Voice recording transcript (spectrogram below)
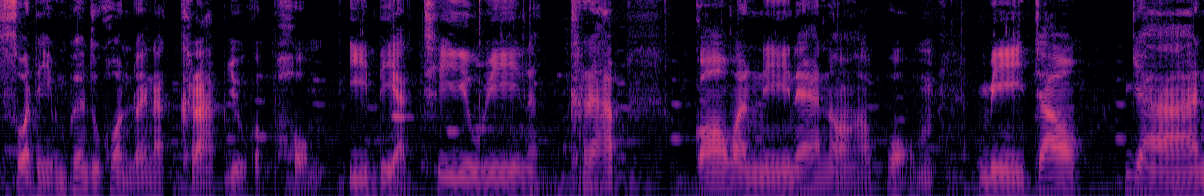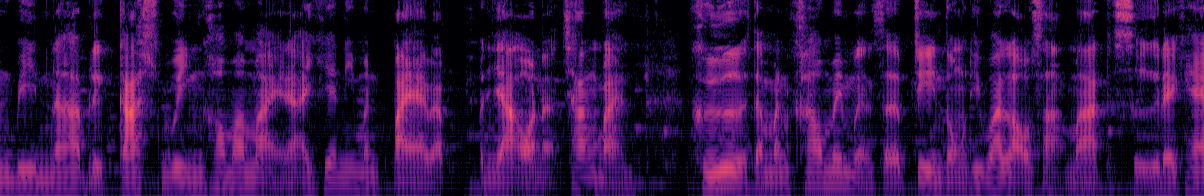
ะครับก็สวัสดีเพื่อนๆทุกคนด้วยนะครับ อยู่กับผม e d i o t TV นะครับ ก็วันนี้แน่นอนครับผมมีเจ้ายานบินนะครับ หรือ g u s Wing เข้ามาใหม่นะ ไอ้เหี้ยนี่มันแปลแบบปัญญาอ่อนอะช่างมันคือแต่มันเข้าไม่เหมือนเซิร์ฟจีนตรงที่ว่าเราสามารถซื้อได้แค่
